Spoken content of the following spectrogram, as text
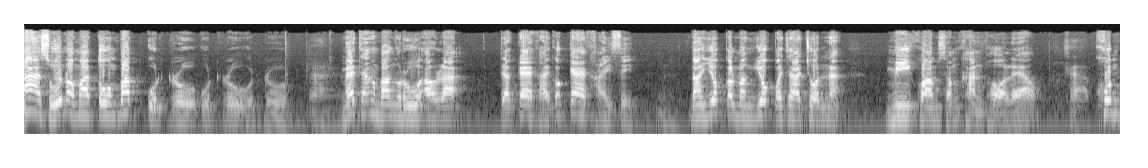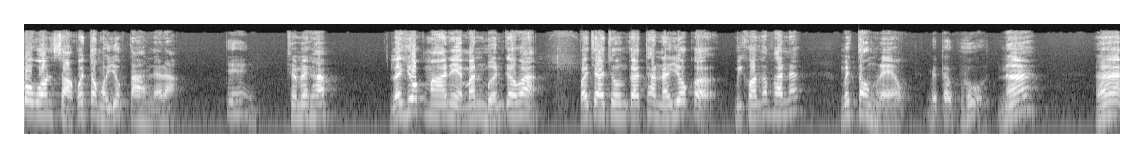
50 ออกมาตูมปั๊บอุดรูอุดรูอุดรู อ่า แม้ทั้งบางรูเอาละจะแก้ไขก็แก้ไขสินายกกำลังยกประชาชนน่ะมีความสำคัญพอแล้ว ครับคุณบวรศักดิ์ก็ต้องมายกตามแล้วล่ะจริงใช่ไหมครับ และยกมาเนี่ยมันเหมือนกับว่า ประชาชนกับท่านนายกก็มีความสัมพันธ์นะ ไม่ต้องแล้ว ไม่ต้องพูด นะฮะ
